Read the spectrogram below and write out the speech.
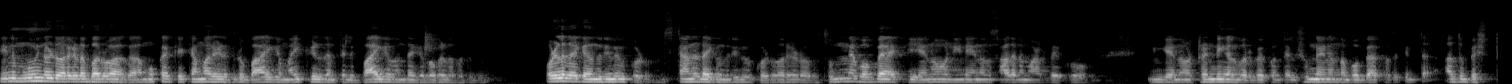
ಇನ್ನು ಮೂವಿ ನೋಡಿ ಹೊರಗಡೆ ಬರುವಾಗ ಮುಖಕ್ಕೆ ಕ್ಯಾಮರಾ ಹಿಡಿದ್ರು, ಬಾಯಿಗೆ ಮೈಕ್ ಹಿಡಿದ್ರು ಅಂತೇಳಿ ಬಾಯಿಗೆ ಬಂದಾಗೆ ಬೊಗಳ ಬದಲು ಒಳ್ಳೇದಾಗಿ ಒಂದು ರಿವ್ಯೂ ಕೊಡು. ಸ್ಟ್ಯಾಂಡರ್ಡ್ ಆಗಿ ಒಂದು ರಿವ್ಯೂ ಕೊಡು. ಹೊರಗಡೆ ಹೋಗು. ಸುಮ್ಮನೆ ಬೊಬ್ಬೆ ಹಾಕಿ ಏನೋ ನೀನೇನೋ ಸಾಧನೆ ಮಾಡಬೇಕು, ನಿಂಗೇನೋ ಟ್ರೆಂಡಿಂಗ್ ಅಲ್ಲಿ ಬರಬೇಕು ಅಂತೇಳಿ ಸುಮ್ಮನೆ ಏನೋ ಬೊಬ್ಬೆ ಹಾಕೋದಕ್ಕಿಂತ ಅದು ಬೆಸ್ಟ್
